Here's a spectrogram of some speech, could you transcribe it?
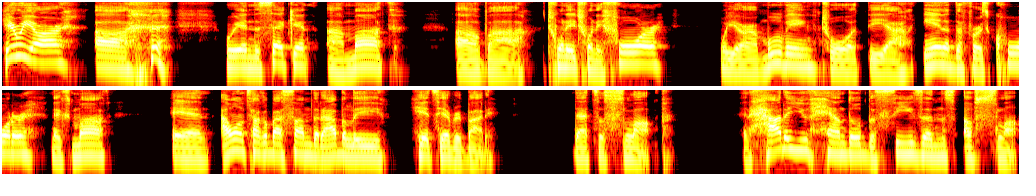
here we are. Uh, we're in the second uh, month of uh, 2024. We are moving toward the uh, end of the first quarter next month. And I want to talk about something that I believe hits everybody. That's a slump. And how do you handle the seasons of slump?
